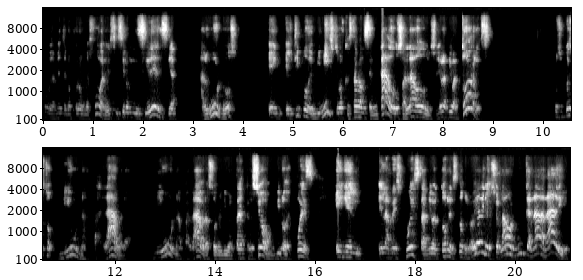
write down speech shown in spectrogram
obviamente no fueron mejores, hicieron incidencia algunos en el tipo de ministros que estaban sentados al lado del señor Aníbal Torres. Por supuesto, ni una palabra, ni una palabra sobre libertad de expresión. Vino después en, el, en la respuesta a Aníbal Torres, no, que no había direccionado nunca nada a nadie.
